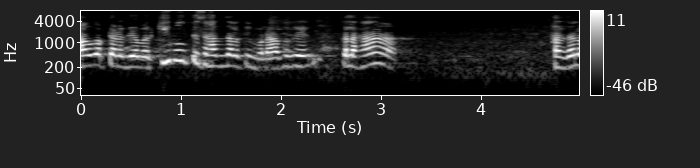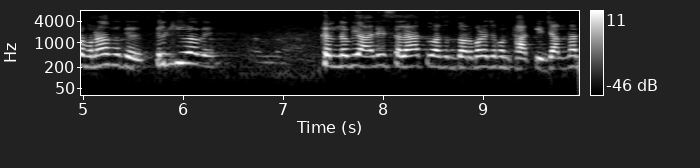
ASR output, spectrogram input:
আবু বকর রাদিয়াল্লাহু আনহু, কি বলতেছে হানজালা তুই মুনাফিক? হয়ে। হানজালা। বলে কাল নবী আলী ওয়াসাল্লাম দরবারে যখন থাকি জান্নাত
